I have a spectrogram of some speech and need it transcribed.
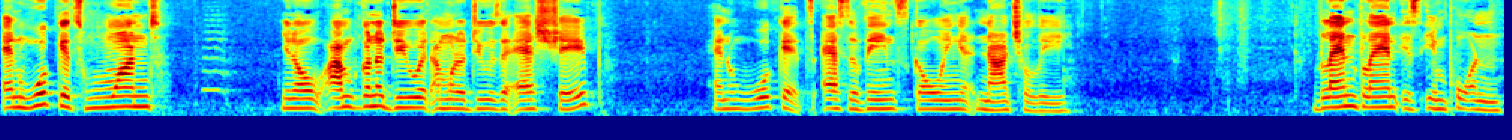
And work its one, you know, I'm gonna do it, I'm gonna do the S shape and work it as the veins going naturally. Blend, blend is important.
